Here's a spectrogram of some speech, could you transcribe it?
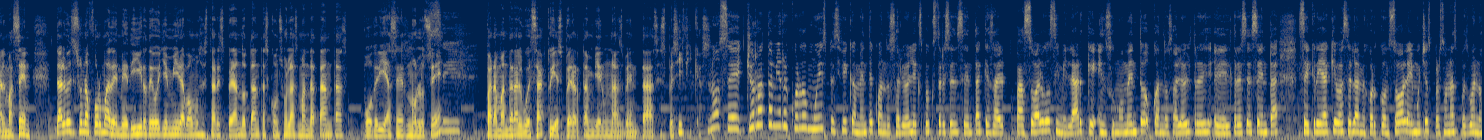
almacén. Tal vez es una forma de medir de, oye, mira, vamos a estar esperando tantas consolas, manda tantas, podría ser, no lo sé. Sí para mandar algo exacto y esperar también unas ventas específicas. No sé, yo también recuerdo muy específicamente cuando salió el Xbox 360 que pasó algo similar, que en su momento cuando salió el, el 360 se creía que iba a ser la mejor consola y muchas personas pues bueno,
